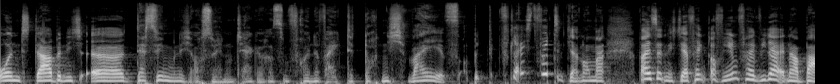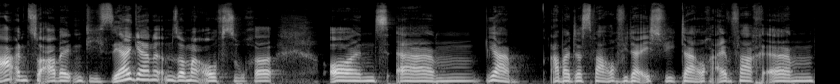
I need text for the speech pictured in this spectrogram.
Und da bin ich, äh, deswegen bin ich auch so hin und her gerissen, Freunde, weil ich das doch nicht weiß. Ich, vielleicht wird das ja nochmal, weiß ich nicht. Der fängt auf jeden Fall wieder in einer Bar an zu arbeiten, die ich sehr gerne im Sommer aufsuche. Und ähm, ja, aber das war auch wieder ich, wie da auch einfach ähm,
